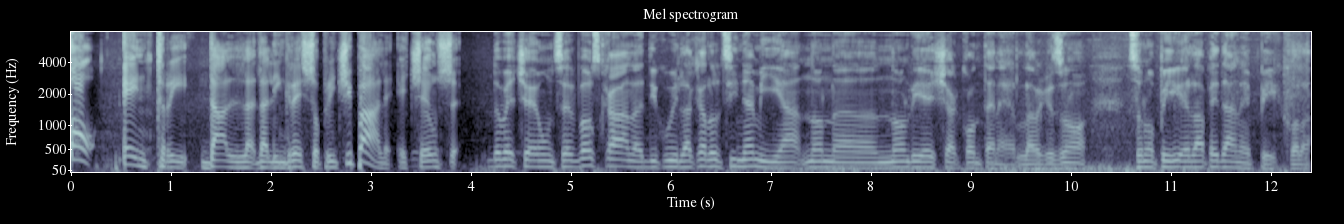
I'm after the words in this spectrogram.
O entri dal, dall'ingresso principale e c'è un, dove c'è un servoscala di cui la carrozzina mia non, non riesce a contenerla perché sono, sono, la pedana è piccola.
